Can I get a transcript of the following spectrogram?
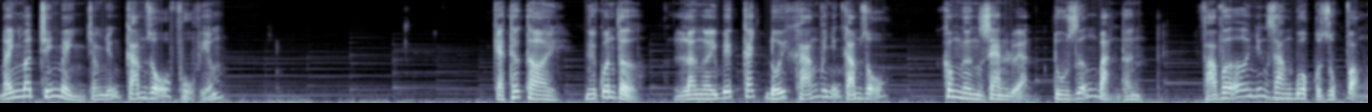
đánh mất chính mình trong những cám dỗ phủ phiếm. Kẻ thức thời, người quân tử là người biết cách đối kháng với những cám dỗ, không ngừng rèn luyện, tu dưỡng bản thân, phá vỡ những ràng buộc của dục vọng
